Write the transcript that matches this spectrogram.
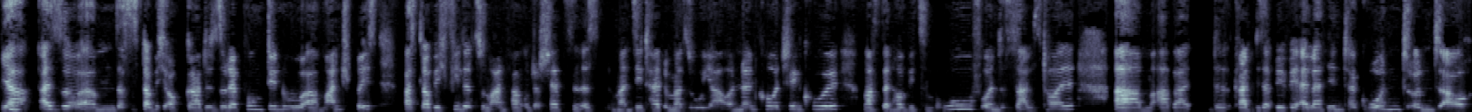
Ja, also ähm, das ist, glaube ich, auch gerade so der Punkt, den du ähm, ansprichst, was, glaube ich, viele zum Anfang unterschätzen, ist, man sieht halt immer so, ja, Online-Coaching, cool, machst dein Hobby zum Beruf und das ist alles toll. Ähm, aber gerade dieser BWLer Hintergrund und auch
